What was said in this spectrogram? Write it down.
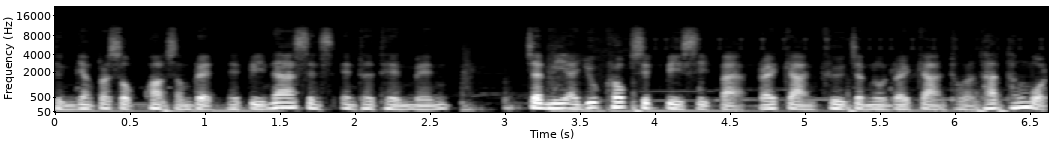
ถึงยังประสบความสำเร็จในปีหน้า Sense Entertainment จะมีอายุครบ 10 ปี 48 รายการคือจำนวนรายการโทรทัศน์ทั้งหมด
